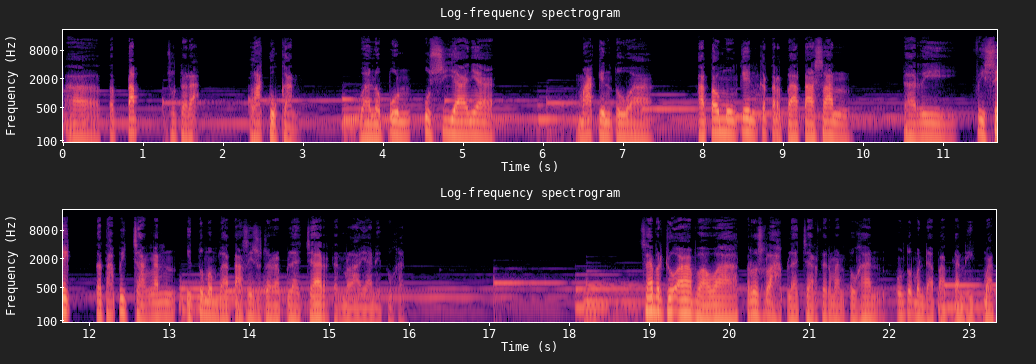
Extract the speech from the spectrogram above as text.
uh, tetap saudara lakukan. Walaupun usianya makin tua atau mungkin keterbatasan dari fisik, tetapi jangan itu membatasi saudara belajar dan melayani Tuhan. Saya berdoa bahwa teruslah belajar firman Tuhan untuk mendapatkan hikmat.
